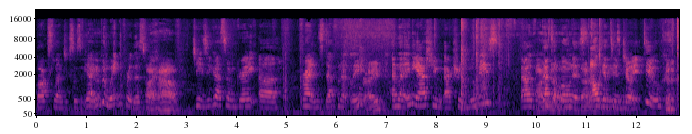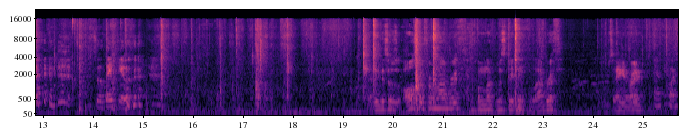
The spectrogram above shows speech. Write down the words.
Box lunch exclusive. Yeah, you've been waiting for this one. I have, Jeez, you got some great uh, friends, definitely. right? And the Inuyasha actually movies, that would be I that's a know, bonus. that is I'll get to amazing. enjoy it too. so thank you. I think this was also from Labyrinth, if I'm not mistaken. Labyrinth. I'm saying it right. yeah, you are.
